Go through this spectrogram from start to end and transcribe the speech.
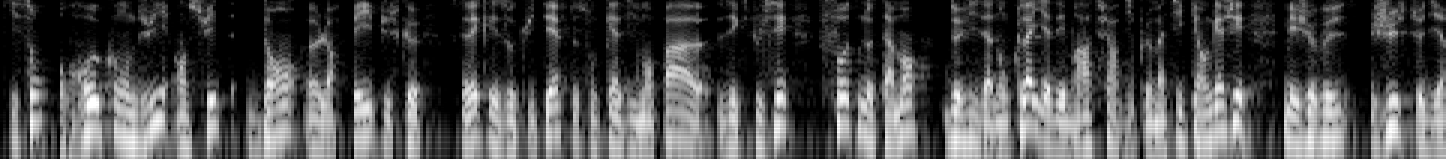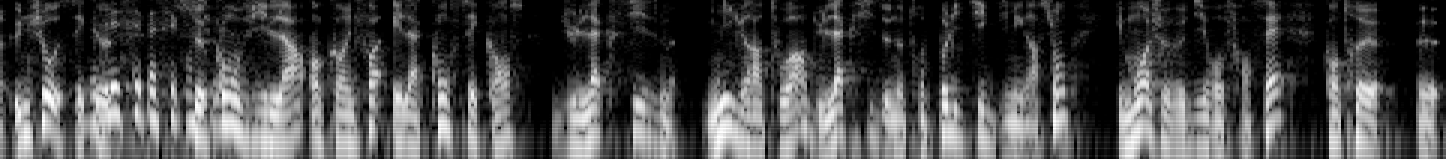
qui sont reconduits ensuite dans leur pays, puisque vous savez que les OQTF ne sont quasiment pas expulsés, faute notamment de visa. Donc là, il y a des bras de fer diplomatiques engagés. Mais je veux juste dire une chose, c'est que ce qu'on vit là, encore une fois, est la conséquence du laxisme migratoire, du laxisme de notre politique d'immigration. Et moi, je veux dire aux Français qu'entre euh,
